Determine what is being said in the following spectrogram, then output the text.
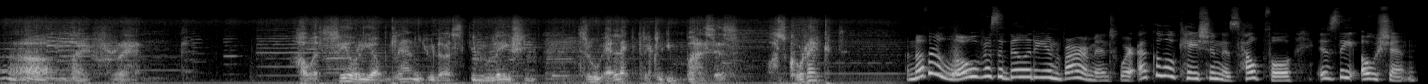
Ah, my friend. Our theory of glandular stimulation through electrical impulses was correct. Another low visibility environment where echolocation is helpful is the ocean,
